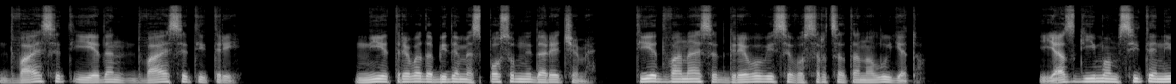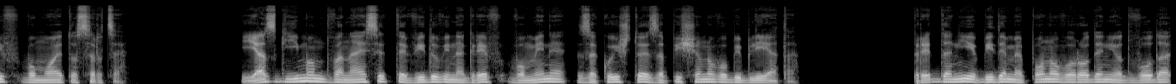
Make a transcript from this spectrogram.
21-23. Ние треба да бидеме способни да речеме, тие 12 гревови се во срцата на луѓето. Јас ги имам сите нив во моето срце. Јас ги имам 12 видови на грев во мене за кои што е запишано во Библијата. Пред да ние бидеме поново родени од вода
